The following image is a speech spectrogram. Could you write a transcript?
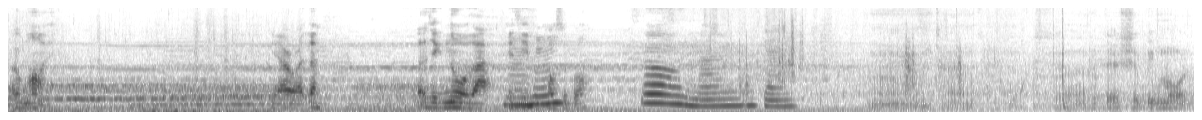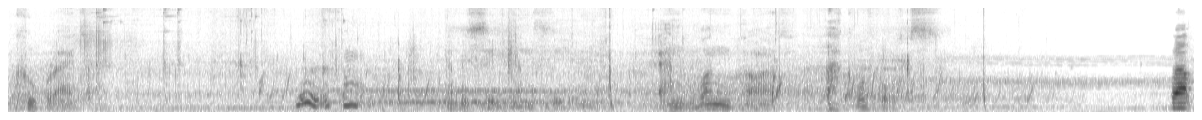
Oh my. Yeah, alright then. Let's ignore that, is even Mhm. possible. Oh no, again. So there should be more coop racks. Ooh, what's that? Let me see, let me see. And one part aqua fortis. Well,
